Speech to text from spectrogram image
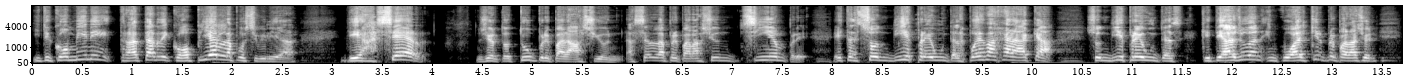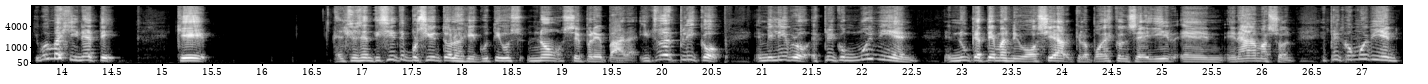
Y te conviene tratar de copiar la posibilidad de hacer, ¿no es cierto?, tu preparación, hacer la preparación siempre. Estas son 10 preguntas, las puedes bajar acá. Son 10 preguntas que te ayudan en cualquier preparación. Y vos imagínate que el 67% de los ejecutivos no se prepara. Y yo explico, en mi libro, explico muy bien en Nunca temas negociar, que lo podés conseguir en, en Amazon. Explico muy bien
